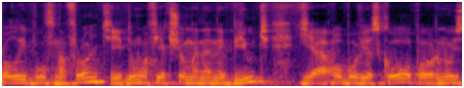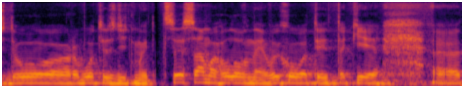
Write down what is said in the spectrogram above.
коли був на фронті, думав, якщо мене не вб'ють, я обов'язково повернусь до роботи з дітьми. Це саме головне виховати таке е,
